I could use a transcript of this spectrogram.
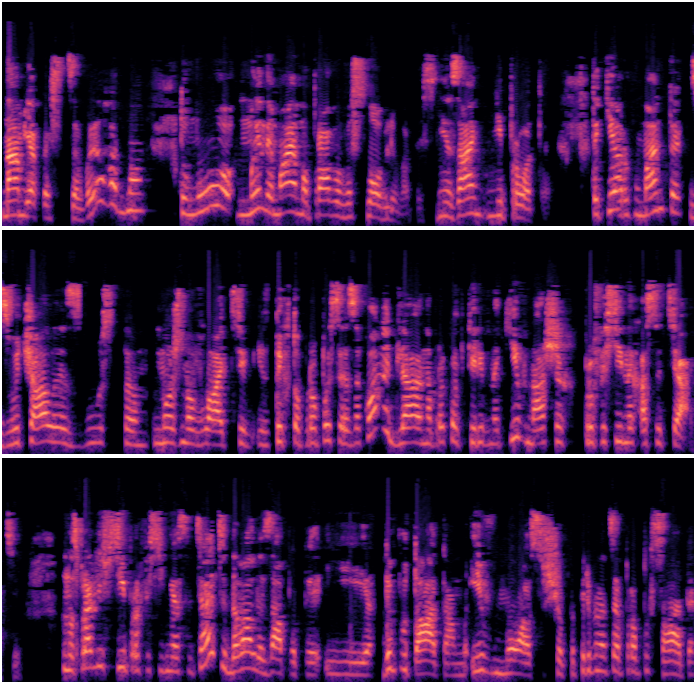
Нам якось це вигодно, тому ми не маємо права висловлюватись ні за ні проти. Такі аргументи звучали з вуст можновладців і тих, хто прописує закони для, наприклад, керівників наших професійних асоціацій. Насправді всі професійні асоціації давали запити і депутатам, і в МОЗ, що потрібно це прописати.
